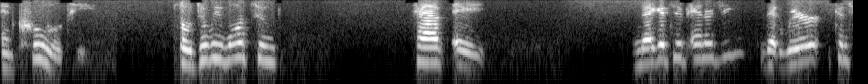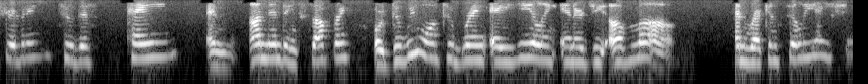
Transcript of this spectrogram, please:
and cruelty. So do we want to have a negative energy that we're contributing to this pain and unending suffering, or do we want to bring a healing energy of love and reconciliation?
